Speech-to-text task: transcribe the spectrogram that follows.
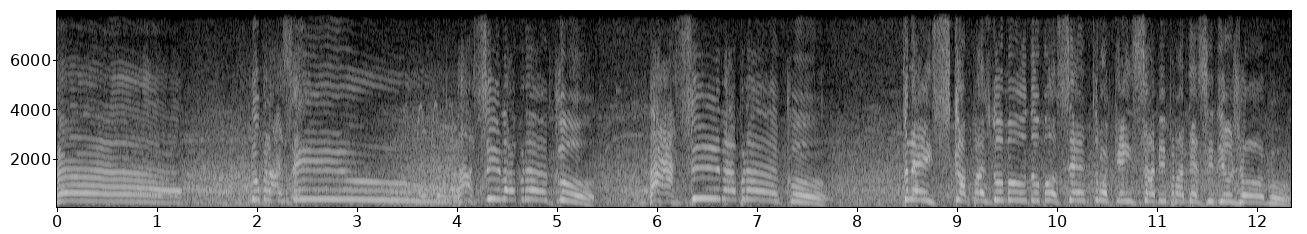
É! Do Brasil! Assina Branco! Assina Branco! Três Copas do Mundo, você entrou, quem sabe, para decidir o jogo.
